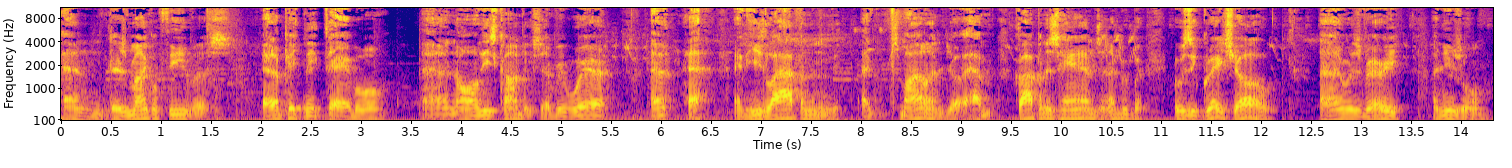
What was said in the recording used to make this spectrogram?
And there's Michael Thevis at a picnic table and all these convicts everywhere. And, and he's laughing and, smiling, and clapping his hands, and everybody. It was a great show, and it was very unusual.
